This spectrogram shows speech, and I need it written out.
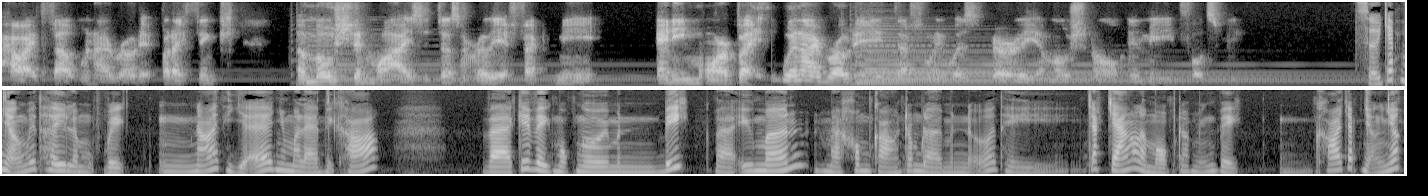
how I felt when I wrote it. But I think emotion wise, it doesn't really affect me anymore. But when I wrote it, it definitely was very emotional and meaningful to me. Sự chấp nhận với Thi là một việc nói thì dễ nhưng mà làm thì khó. Và cái việc một người mình biết và yêu mến mà không còn trong đời mình nữa thì chắc chắn là một trong những việc khó chấp nhận nhất.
